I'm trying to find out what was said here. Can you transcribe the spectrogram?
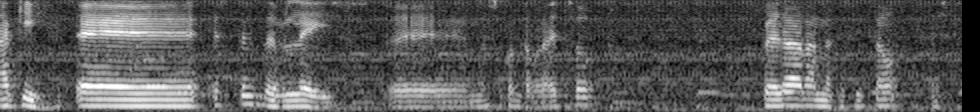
Aquí. Eh, este es de Blaze. Eh, no sé cuánto habrá hecho. Pero ahora necesito esto.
